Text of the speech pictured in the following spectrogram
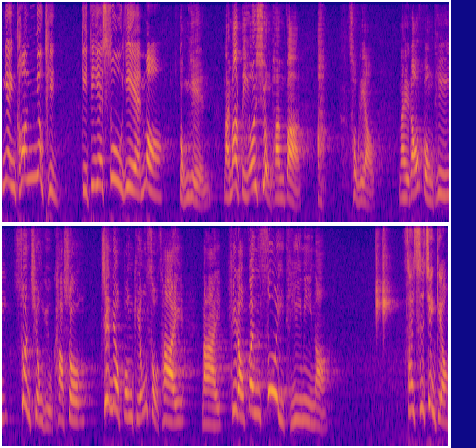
眼看玉田，佢哋嘅素颜么？当然，乃妈第二想办法啊！错了，乃老凤梯顺畅又卡松，见了风景所在，乃去了分水提名啊！再次进京，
